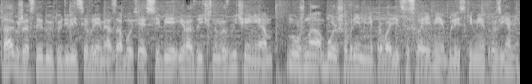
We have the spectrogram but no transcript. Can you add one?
Также следует уделить время заботе о себе и различным развлечениям. Нужно больше времени проводить со своими близкими и друзьями.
